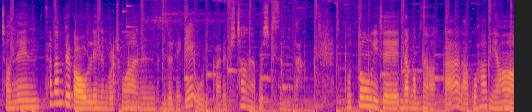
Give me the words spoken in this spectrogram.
저는 사람들과 어울리는 걸 좋아하는 분들에게 우리 과를 추천하고 싶습니다. 보통 이제 진단검사학과라고 하면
